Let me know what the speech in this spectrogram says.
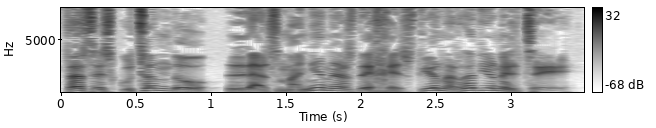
Estás escuchando Las Mañanas de Gestión a Radio Nelche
